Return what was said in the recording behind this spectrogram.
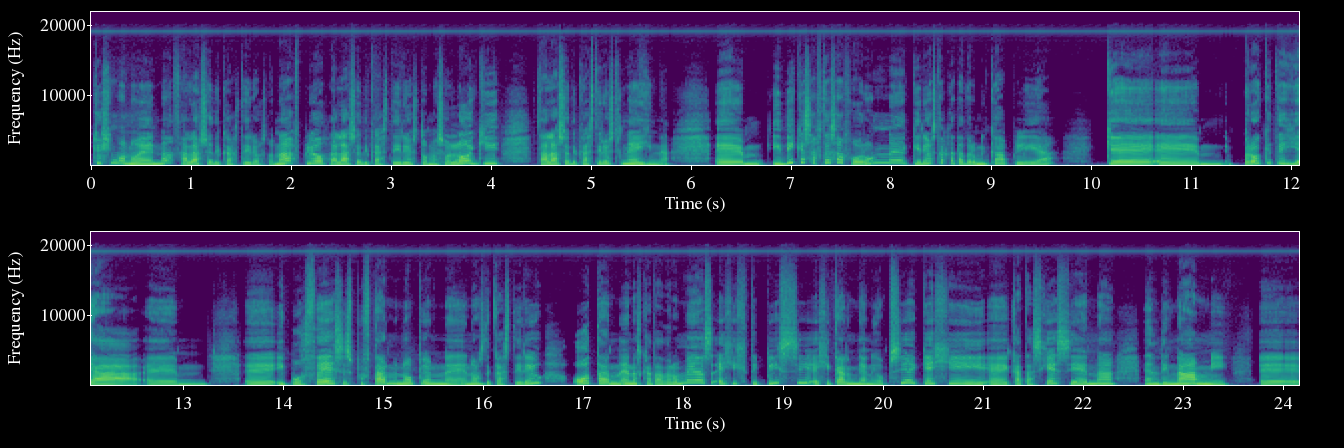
και όχι μόνο ένα. Θαλάσσιο δικαστήριο στο Ναύπλιο, θαλάσσιο δικαστήριο στο Μεσολόγγι, θαλάσσιο δικαστήριο στην Έγινα. Ε, οι δίκες αυτές αφορούν ε, κυρίως τα καταδρομικά πλοία και ε, πρόκειται για ε, ε, υποθέσεις που φτάνουν ενώπιον ενός δικαστηρίου όταν ένας καταδρομέας έχει χτυπήσει, έχει κάνει μια νιοψία και έχει ε, κατασχέσει ένα ενδυνάμει ε,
